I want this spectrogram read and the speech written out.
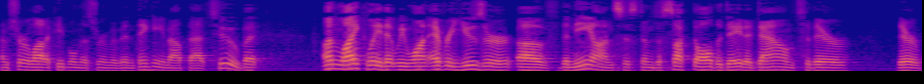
I'm sure a lot of people in this room have been thinking about that too. But unlikely that we want every user of the NEON system to suck all the data down to their, their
